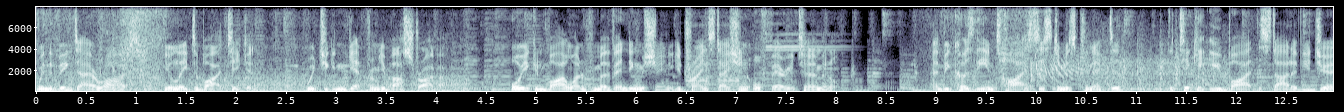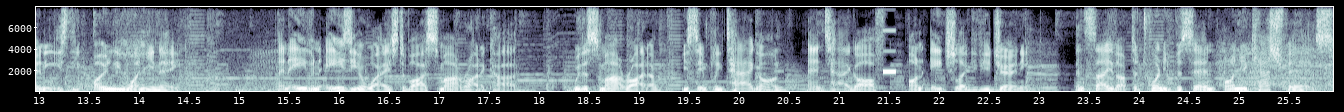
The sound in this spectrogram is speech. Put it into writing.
When the big day arrives, you'll need to buy a ticket, which you can get from your bus driver. Or you can buy one from a vending machine at your train station or ferry terminal. And because the entire system is connected, the ticket you buy at the start of your journey is the only one you need. An even easier way is to buy a SmartRider card. With a SmartRider, you simply tag on and tag off on each leg of your journey and save up to 20% on your cash fares.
